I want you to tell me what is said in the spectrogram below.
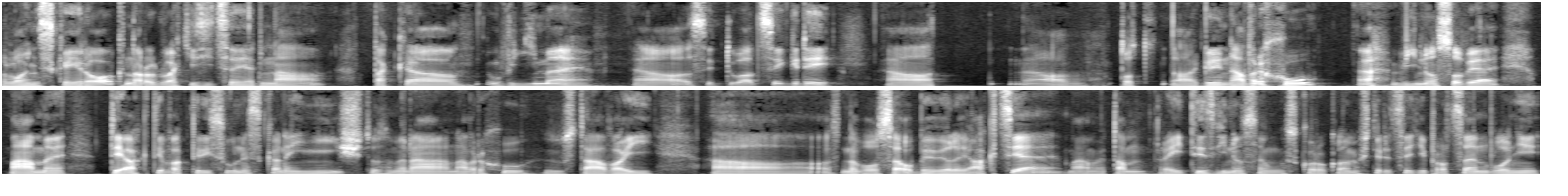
loňský rok, na rok 2001, tak uvidíme situaci, kdy, to, kdy na vrchu výnosově máme ty aktiva, které jsou dneska nejníž, to znamená na vrchu zůstávají nebo se objevily akcie, máme tam rejty s výnosem skoro kolem 40% v loni,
